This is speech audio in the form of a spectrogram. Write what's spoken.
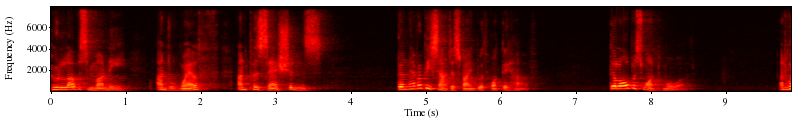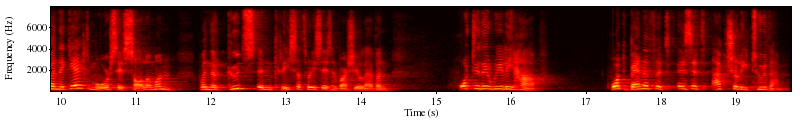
who loves money and wealth and possessions, they'll never be satisfied with what they have. They'll always want more. And when they get more, says Solomon, when their goods increase, that's what he says in verse 11, what do they really have? What benefit is it actually to them?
